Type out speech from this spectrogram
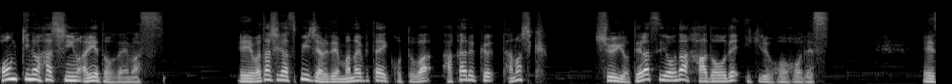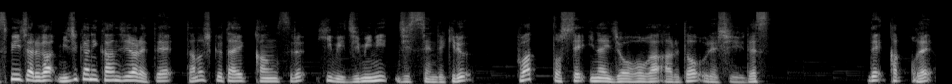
本気の発信をありがとうございます。えー、私がスピーチャルで学びたいことは明るく楽しく、周囲を照らすような波動で生きる方法です。えー、スピーチャルが身近に感じられて楽しく体感する日々地味に実践できるふわっとしていない情報があると嬉しいです。で、カッコで、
